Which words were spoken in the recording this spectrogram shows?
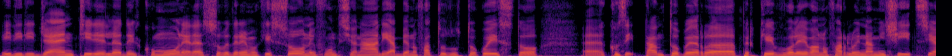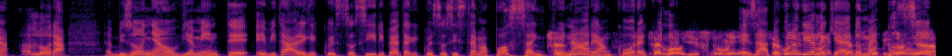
i dirigenti del, del comune, adesso vedremo chi sono, i funzionari, abbiano fatto tutto questo eh, così tanto per, perché volevano farlo in amicizia, allora eh, bisogna ovviamente evitare che questo si ripeta, che questo sistema possa inquinare certo. ancora. E servono quindi, gli strumenti. Esatto, quello che io le chiedo, ma è, bisogna...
